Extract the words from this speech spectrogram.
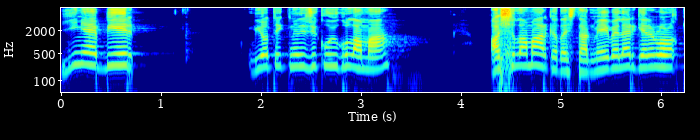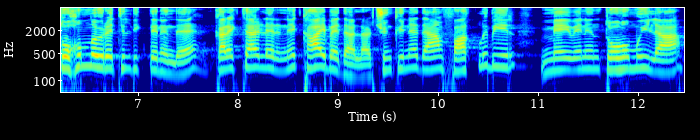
Yine bir biyoteknolojik uygulama Aşılama arkadaşlar meyveler genel olarak tohumla üretildiklerinde karakterlerini kaybederler. Çünkü neden? Farklı bir meyvenin tohumuyla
